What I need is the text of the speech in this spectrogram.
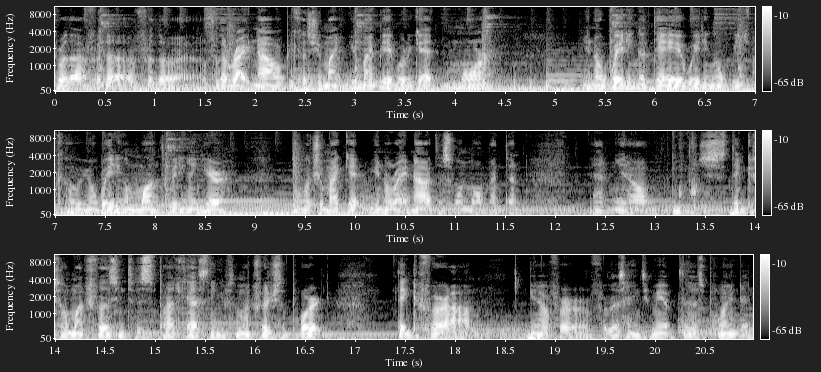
for the for the for the for the right now because you might you might be able to get more you know waiting a day waiting a week you know waiting a month waiting a year than what you might get you know right now at this one moment and and you know, just thank you so much for listening to this podcast. Thank you so much for your support. Thank you for um, you know for for listening to me up to this point. and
